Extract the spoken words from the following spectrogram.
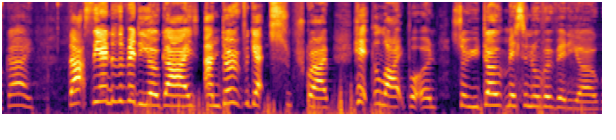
Okay. That's the end of the video, guys. And don't forget to subscribe. Hit the like button so you don't miss another video.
